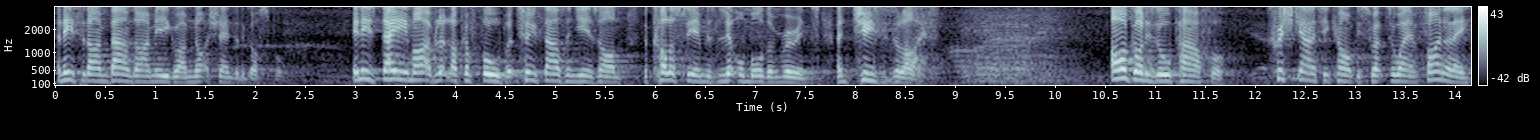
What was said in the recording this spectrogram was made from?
And he said, I'm bound, I'm eager, I'm not ashamed of the gospel. In his day, he might have looked like a fool, but 2,000 years on, the Colosseum is little more than ruins, and Jesus is alive. Our God is all powerful. Christianity can't be swept away. And finally,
